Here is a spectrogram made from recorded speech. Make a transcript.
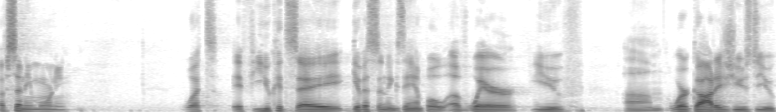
of Sunday morning. What if you could say, give us an example of where you've, um, where God has used you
